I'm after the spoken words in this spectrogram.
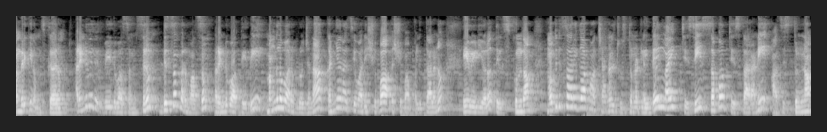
అందరికీ నమస్కారం. రెండు వేల ఇరవై ఐదవ సంవత్సరం డిసెంబర్ మాసం రెండవ తేదీ మంగళవారం రోజున కన్యారాశి వారి శుభ అశుభ ఫలితాలను ఈ వీడియోలో తెలుసుకుందాం. మొదటిసారిగా మా ఛానల్ చూస్తున్నట్లయితే లైక్ చేసి సపోర్ట్ చేస్తారని ఆశిస్తున్నాం.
